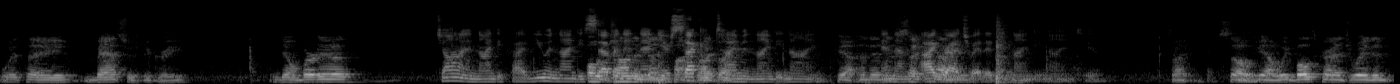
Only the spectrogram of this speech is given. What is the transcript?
with a bachelor's degree. Delberta, John in '95, you in '97, John and then your second right, right. time in '99, yeah, and then and the then second I time- graduated in '99 too. Right. So yeah, we both graduated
